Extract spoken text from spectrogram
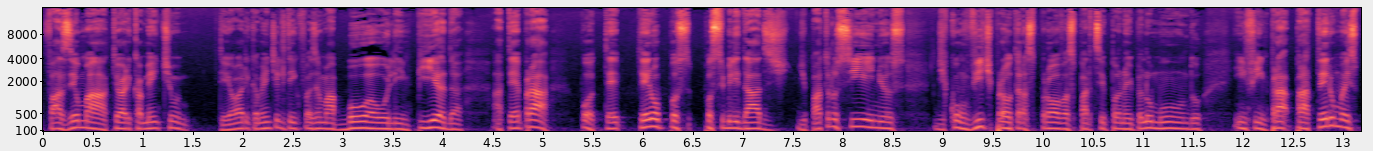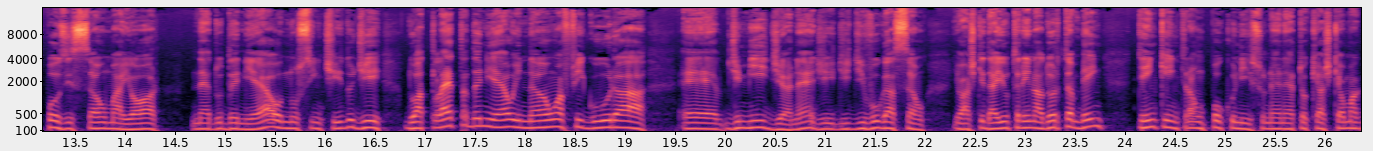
fazer uma, teoricamente, teoricamente ele tem que fazer uma boa Olimpíada, até para ter, ter possibilidades de patrocínios, de convite para outras provas participando aí pelo mundo, enfim, para ter uma exposição maior né, do Daniel no sentido de do atleta Daniel e não a figura é, de mídia, né, de, de, divulgação. Eu acho que daí o treinador também tem que entrar um pouco nisso, né, Neto? Que acho que é uma,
